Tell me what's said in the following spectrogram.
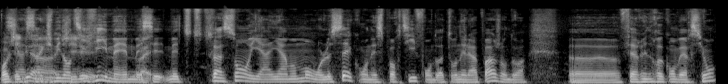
bon, ça que je m'identifie. Mais, mais, ouais. mais de toute façon, il y a, y a, un moment, on le sait, qu'on est sportif, on doit tourner la page, on doit euh, faire une reconversion.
